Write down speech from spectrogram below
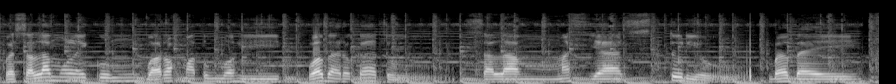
Wassalamualaikum warahmatullahi wabarakatuh. Salam Mas Yas Studio. Bye bye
